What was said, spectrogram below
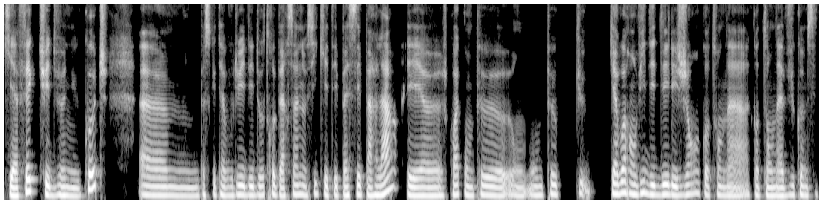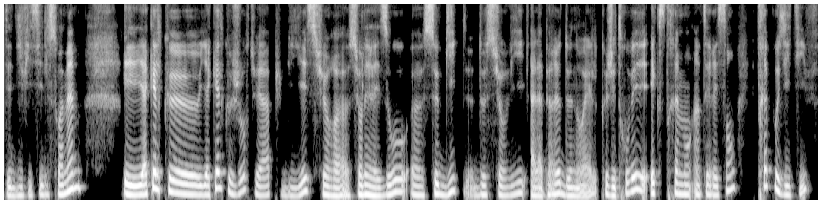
qui a fait que tu es devenu coach. parce que tu as voulu aider d'autres personnes aussi qui étaient passées par là. Et je crois qu'on peut, on peut qu'avoir envie d'aider les gens quand on a quand on a vu comme c'était difficile soi-même. Et il y a quelques il y a quelques jours, tu as publié sur euh, sur les réseaux euh, ce guide de survie à la période de Noël que j'ai trouvé extrêmement intéressant, très positif.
